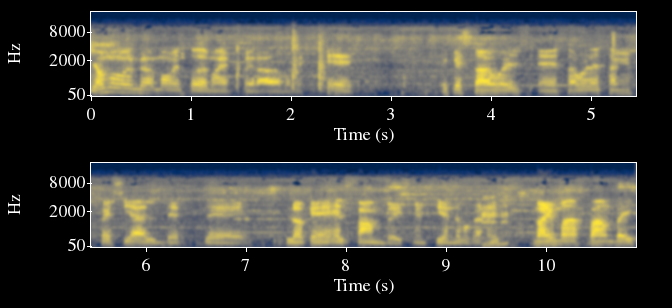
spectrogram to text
Yo me voy el momento de más esperado, porque es que, es que Star Wars, eh, Star Wars es tan especial de, de lo que es el fanbase, ¿me entiendes? Porque no hay, no hay más fanbase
